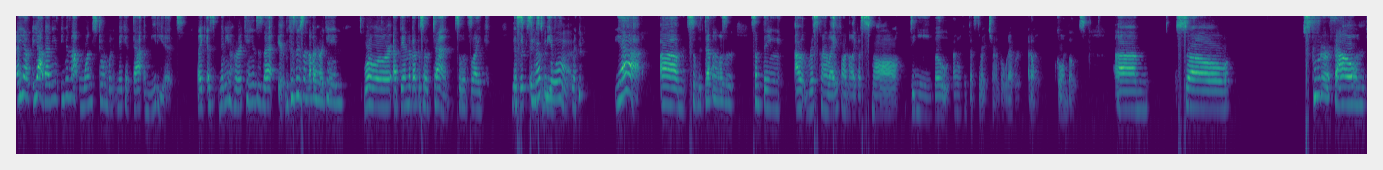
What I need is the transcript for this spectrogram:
Uh, yeah, yeah. But I mean, even that one storm wouldn't make it that immediate like as many hurricanes as that because there's another hurricane spoiler at the end of episode 10 so it's like this it seems to be a, lot. yeah um so it definitely wasn't something i would risk my life on like a small dingy boat. I don't think that's the right term but whatever. I don't go on boats. Um so scooter found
